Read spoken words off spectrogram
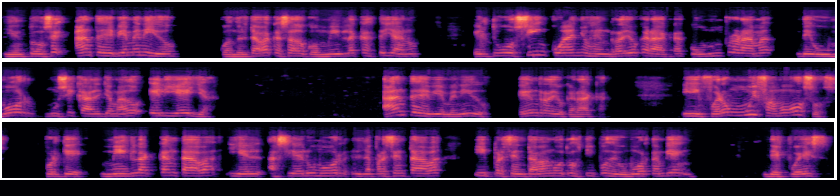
Y entonces, antes de Bienvenido, cuando él estaba casado con Mirla Castellano, él tuvo cinco años en Radio Caracas con un programa de humor musical llamado Él y Ella. Antes de Bienvenido, en Radio Caracas. Y fueron muy famosos porque Mirla cantaba y él hacía el humor, la presentaba y presentaban otros tipos de humor también. Después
